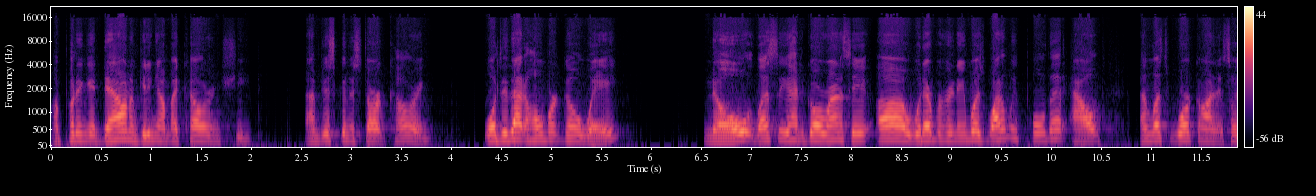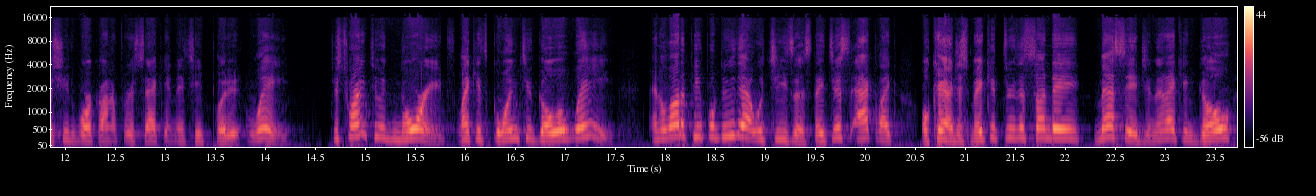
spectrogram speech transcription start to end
I'm putting it down. I'm getting out my coloring sheet. I'm just going to start coloring. Well, did that homework go away? No. Leslie had to go around and say, uh, whatever her name was, why don't we pull that out and let's work on it. So she'd work on it for a second and then she'd put it away. Just trying to ignore it, like it's going to go away. And a lot of people do that with Jesus. They just act like, okay, I just make it through the Sunday message and then I can go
